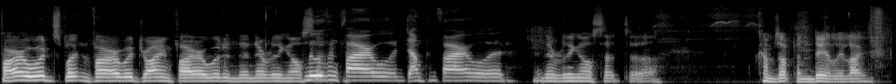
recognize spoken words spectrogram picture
firewood, splitting firewood, drying firewood, and then everything else. Moving firewood, dumping firewood. And everything else that uh, comes up in daily life.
